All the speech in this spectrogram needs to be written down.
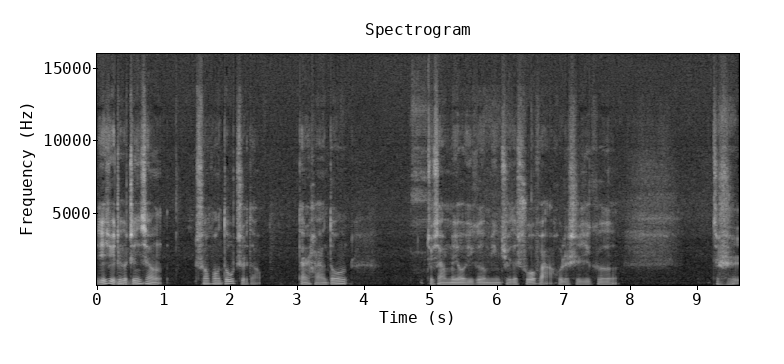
也许这个真相双方都知道，但是好像都就像没有一个明确的说法，或者是一个就是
